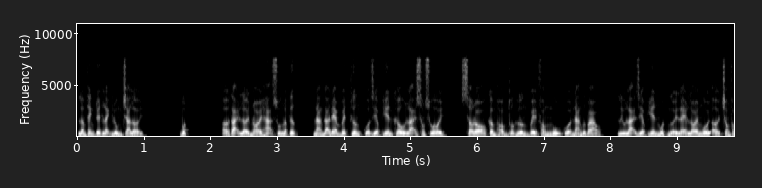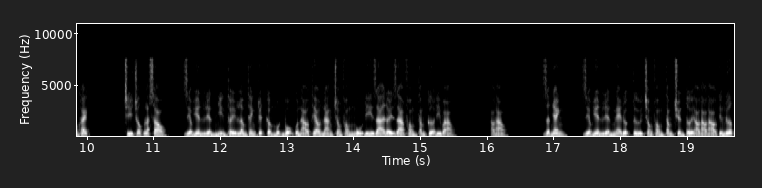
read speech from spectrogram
Lâm thanh tuyết lạnh lùng trả lời. Bút. ở tại lời nói hạ xuống lập tức, nàng đã đem vết thương của diệp hiên khâu lại xong xuôi, sau đó cầm hòm thuốc hướng về phòng ngủ của nàng bước vào, lưu lại diệp hiên một người lẻ loi ngồi ở trong phòng khách. Chỉ chốc lát sau, diệp hiên liền nhìn thấy lâm thanh tuyết cầm một bộ quần áo theo nàng trong phòng ngủ đi ra đẩy ra phòng tắm cửa đi vào. Hào hào. Rất nhanh, diệp hiên liền nghe được từ trong phòng tắm chuyển tới hào hào hào tiếng nước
